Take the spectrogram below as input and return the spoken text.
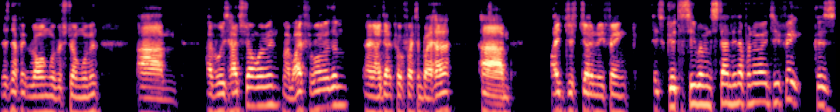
There's nothing wrong with a strong woman. Um, I've always had strong women. My wife's one of them, and I don't feel threatened by her. Um, I just generally think it's good to see women standing up on their own two feet because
